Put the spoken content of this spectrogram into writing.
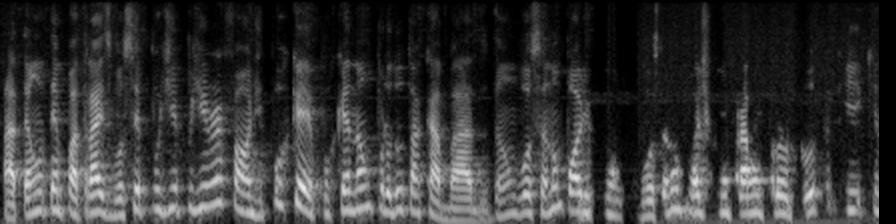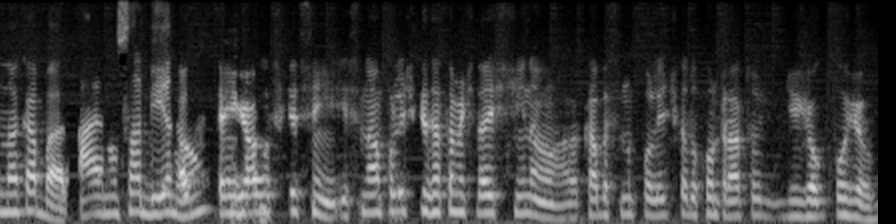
Até um tempo atrás você podia pedir refund. Por quê? Porque não é um produto acabado. Então você não pode, você não pode comprar um produto que, que não é acabado. Ah, eu não sabia, não. Tem jogos que sim, isso não é uma política exatamente da Steam, não. Acaba sendo política do contrato de jogo por jogo.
